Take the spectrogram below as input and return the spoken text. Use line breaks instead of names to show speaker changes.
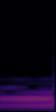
thank you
